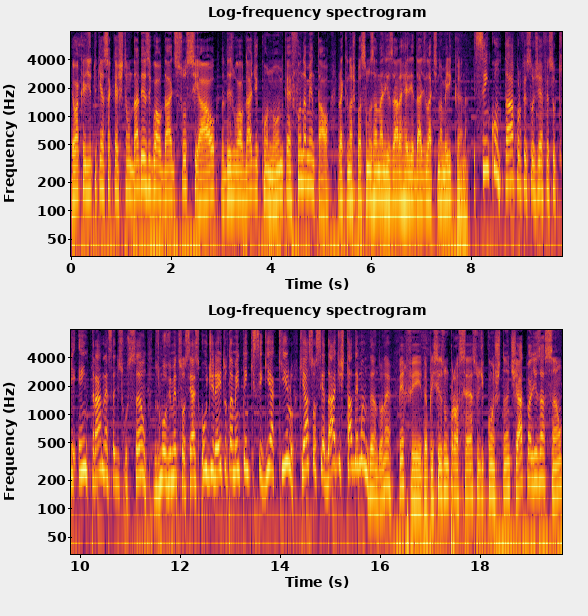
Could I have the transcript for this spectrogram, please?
eu acredito que essa questão da desigualdade social, da desigualdade econômica, é fundamental para que nós possamos analisar a realidade latino-americana. Sem contar, professor Jefferson, que entrar nessa discussão dos movimentos sociais, o direito também tem que seguir aquilo que a sociedade está demandando, né? Perfeito. É preciso um processo de constante atualização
